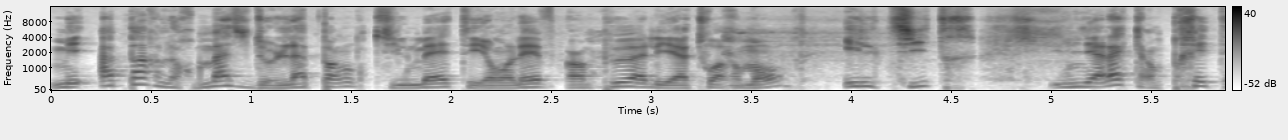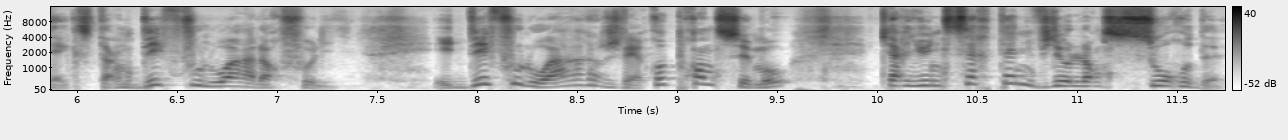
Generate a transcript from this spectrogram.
mais à part leur masse de lapins qu'ils mettent et enlèvent un peu aléatoirement, et le titre, il n'y a là qu'un prétexte, un défouloir à leur folie. Et défouloir, je vais reprendre ce mot, car il y a une certaine violence sourde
